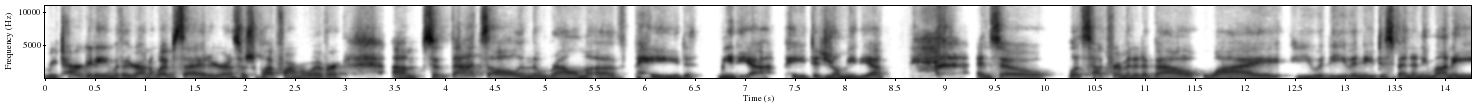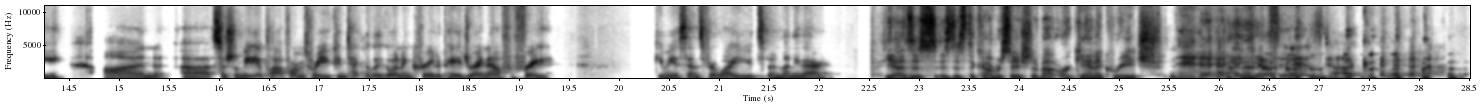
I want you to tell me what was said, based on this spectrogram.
retargeting whether you're on a website or you're on a social platform or whatever. Um, so that's all in the realm of paid media, paid digital media. And so let's talk for a minute about why you would even need to spend any money on uh, social media platforms where you can technically go in and create a page right now for free. Give me a sense for why you'd spend money there. Yeah, is this is this the conversation about organic reach? yes, it is, Tuck.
